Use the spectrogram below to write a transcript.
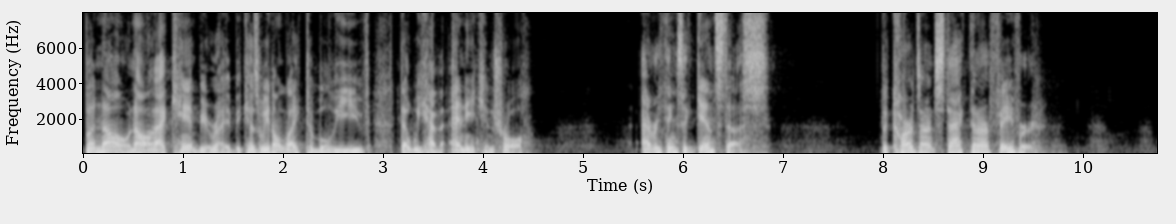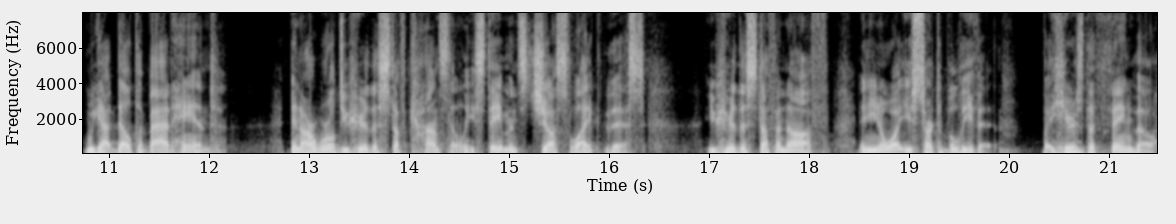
But no, no, that can't be right because we don't like to believe that we have any control. Everything's against us. The cards aren't stacked in our favor. We got dealt a bad hand. In our world, you hear this stuff constantly, statements just like this. You hear this stuff enough, and you know what? You start to believe it. But here's the thing though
